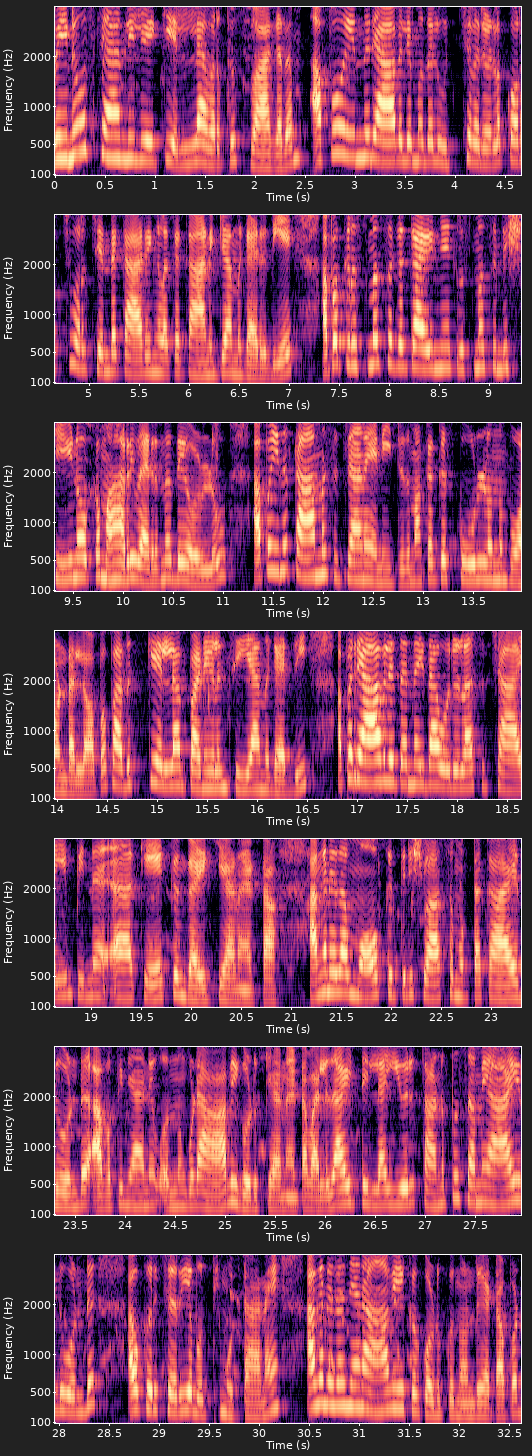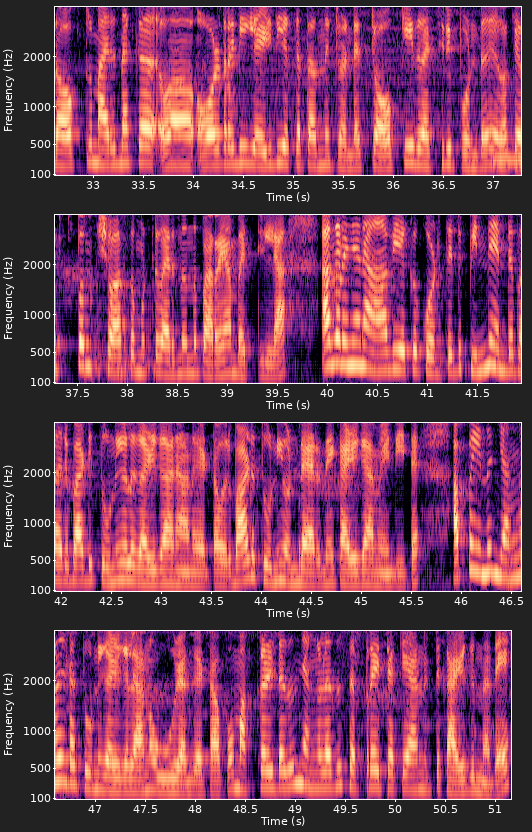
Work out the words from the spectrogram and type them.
റിനൂസ് ഫാമിലിയിലേക്ക് എല്ലാവർക്കും സ്വാഗതം. അപ്പോൾ ഇന്ന് രാവിലെ മുതൽ ഉച്ച വരെയുള്ള കുറച്ച് കുറച്ച് എന്റെ കാര്യങ്ങളൊക്കെ കാണിക്കാമെന്ന് കരുതിയേ. അപ്പോൾ ക്രിസ്മസ് ഒക്കെ കഴിഞ്ഞ് ക്രിസ്മസിന്റെ ക്ഷീണമൊക്കെ മാറി വരുന്നതേ ഉള്ളൂ. അപ്പോൾ ഇന്ന് താമസിച്ചാണ് എണീറ്റത്. മക്കൾക്ക് സ്കൂളിലൊന്നും പോകണ്ടല്ലോ. അപ്പോൾ പതുക്കെ എല്ലാ പണികളും ചെയ്യാമെന്ന് കരുതി. അപ്പോൾ രാവിലെ തന്നെ ഇതാ ഒരു ഗ്ലാസ് ചായയും പിന്നെ കേക്കും കഴിക്കുകയാണ് കേട്ടോ. അങ്ങനെ ഇതാ മോക്ക് ഇത്തിരി ശ്വാസമുട്ടൊക്കെ ആയതുകൊണ്ട് അവൾക്ക് ഞാൻ ഒന്നും കൂടെ ആവി കൊടുക്കുകയാണ് കേട്ടോ. വലുതായിട്ടില്ല. ഈ ഒരു തണുപ്പ് സമയം ആയതുകൊണ്ട് അവൾക്കൊരു ചെറിയ ബുദ്ധിമുട്ടാണ് അങ്ങനെ തന്നെ ഞാൻ ആവിയൊക്കെ കൊടുക്കുന്നുണ്ട് കേട്ടോ. അപ്പോൾ ഡോക്ടർ മരുന്നൊക്കെ ഓൾറെഡി എഴുതിയൊക്കെ തന്നിട്ടുണ്ട്. സ്റ്റോക്ക് ചെയ്ത് വച്ചിരിപ്പുണ്ട്. ഒക്കെ എപ്പം ശ്വാസം മുട്ട് വരുന്നെന്ന് പറയാൻ പറ്റില്ല. അങ്ങനെ ഞാൻ ആവിയൊക്കെ കൊടുത്തിട്ട് പിന്നെ എന്റെ പരിപാടി തുണികൾ കഴുകാനാണ് കേട്ടോ. ഒരുപാട് തുണി ഉണ്ടായിരുന്നേ കഴുകാൻ വേണ്ടിയിട്ട്. അപ്പോൾ ഇന്ന് ഞങ്ങളുടെ തുണി കഴുകലാണ് ഊഴം കേട്ടോ. അപ്പോൾ മക്കളുടേത് ഞങ്ങളത് സെപ്പറേറ്റ് ഒക്കെയാണ് ഇട്ട് കഴുകുന്നത്.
